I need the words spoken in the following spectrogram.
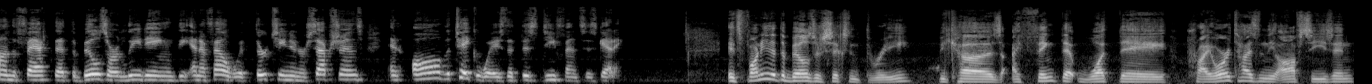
on the fact that the Bills are leading the NFL with 13 interceptions and all the takeaways that this defense is getting. It's funny that the Bills are 6 and 3 because I think that what they prioritize in the offseason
